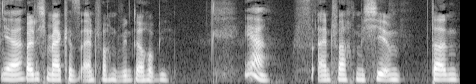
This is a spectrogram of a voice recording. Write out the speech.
Ja. weil ich merke, es ist einfach ein Winterhobby. Ja. Es ist einfach mich hier im, dann,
